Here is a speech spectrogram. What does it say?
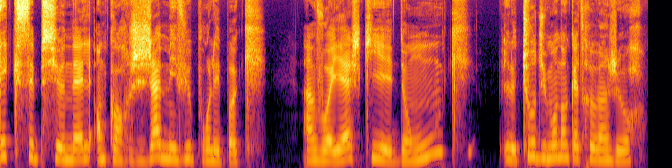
exceptionnel, encore jamais vu pour l'époque. Un voyage qui est donc le tour du monde en 80 jours.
